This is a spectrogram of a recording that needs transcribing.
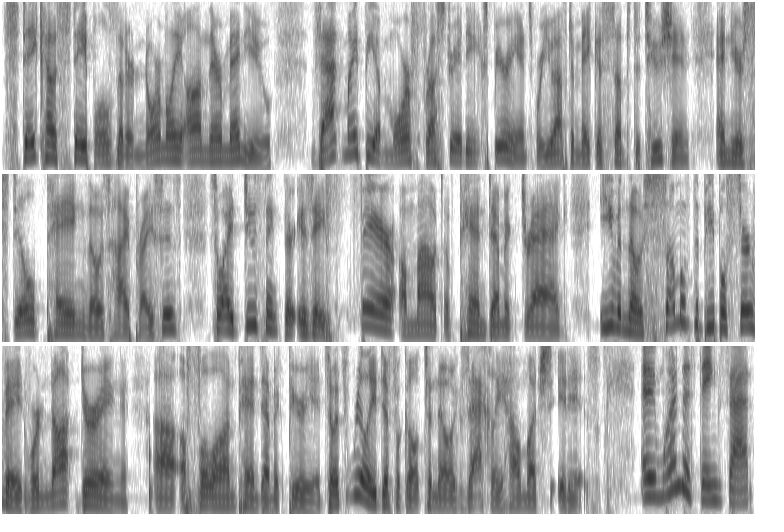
steakhouse staples that are normally on their menu. That might be a more frustrating experience where you have to make a substitution and you're still paying those high prices. So I do think there is a fair amount of pandemic drag, even though some of the people surveyed were not during uh, a full on pandemic period. So it's really difficult to know exactly how much it is. And one of the things that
